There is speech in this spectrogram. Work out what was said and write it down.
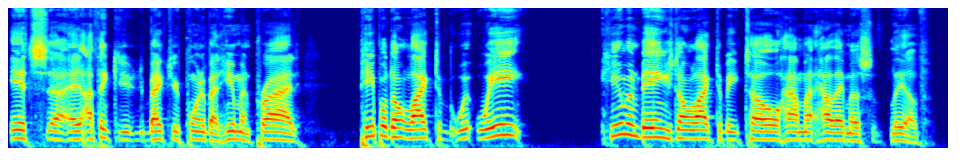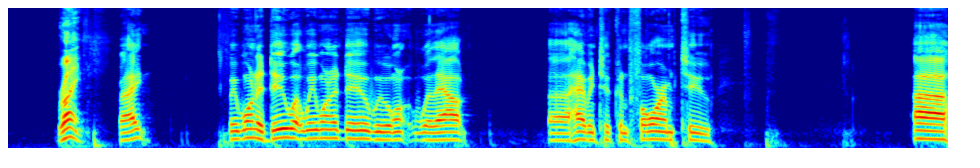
it's uh, I think you back to your point about human pride. People don't like to we, we human beings don't like to be told how mu- how they must live. right. right? We want to do what we want to do. We want without uh, having to conform to uh,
